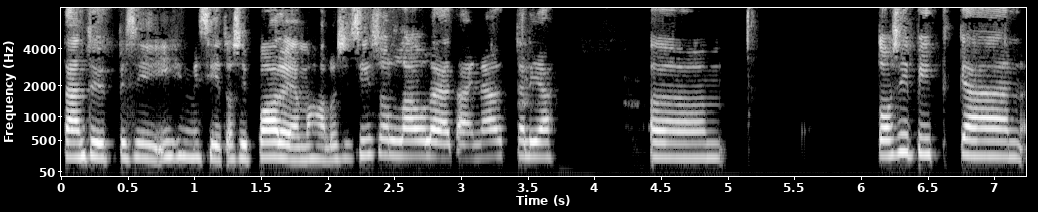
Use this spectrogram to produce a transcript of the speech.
tämän tyyppisiä ihmisiä tosi paljon mä halusin siis olla tai näyttelijä. Um, tosi pitkään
